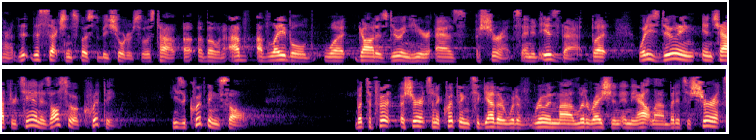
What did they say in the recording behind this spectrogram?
All right, th- this section's supposed to be shorter, so let's tie a, a bow. And I've, I've labeled what God is doing here as assurance, and it is that. But what he's doing in chapter 10 is also equipping. He's equipping Saul. But to put assurance and equipping together would have ruined my alliteration in the outline, but it's assurance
